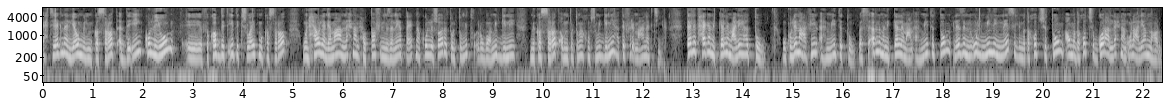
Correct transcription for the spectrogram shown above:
احتياجنا اليومي للمكسرات قد إيه؟ كل يوم في قبضة إيدك شوية مكسرات. ونحاول يا جماعة إن إحنا نحطها في الميزانية بتاعتنا كل شهر 300 400 جنيه مكسرات أو من 300 500 جنيه هتفرق معانا كتير. تالت حاجة نتكلم عليها التوم. وكلنا عارفين أهمية التوم. بس قبل ما نتكلم عن أهمية التوم لازم نقول مين الناس اللي ما تاخدش التوم أو ما تاخدش الجرعة اللي إحنا هنقول عليها النهارده.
